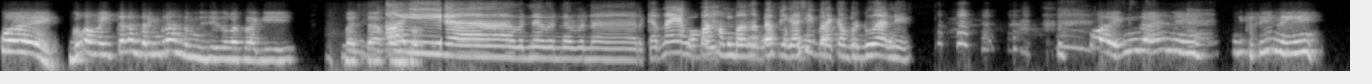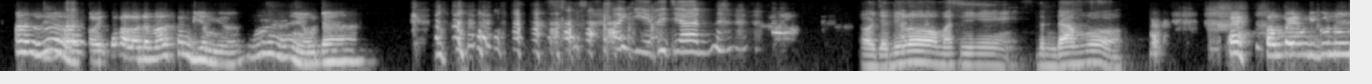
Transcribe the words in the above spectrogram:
Woi, gue sama Ica kan sering berantem di situ pas lagi baca Oh kompos. iya, benar benar benar. Karena yang Oh, paham banget navigasi mereka berdua nih. Woi, enggak ini, ini ke sini. Ah, lu. Kalau itu kalau udah males kan diem gitu. Wah, ya udah. Oh gitu, John. Oh, jadi lo masih dendam lo. Eh, sampai yang di gunung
